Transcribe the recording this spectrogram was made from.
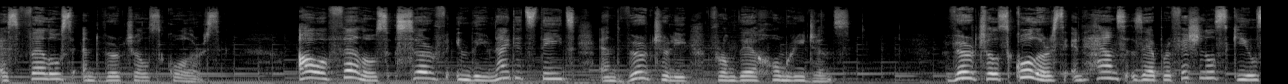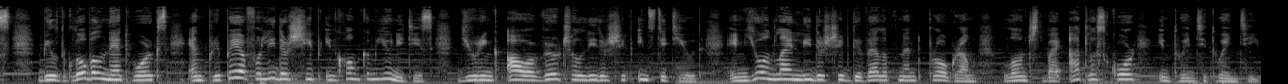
as fellows and virtual scholars. Our fellows serve in the United States and virtually from their home regions. Virtual scholars enhance their professional skills, build global networks, and prepare for leadership in home communities during our Virtual Leadership Institute, a new online leadership development program launched by Atlas Corps in 2020.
